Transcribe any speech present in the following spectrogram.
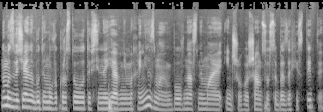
Ну, ми, звичайно, будемо використовувати всі наявні механізми, бо в нас немає іншого шансу себе захистити.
